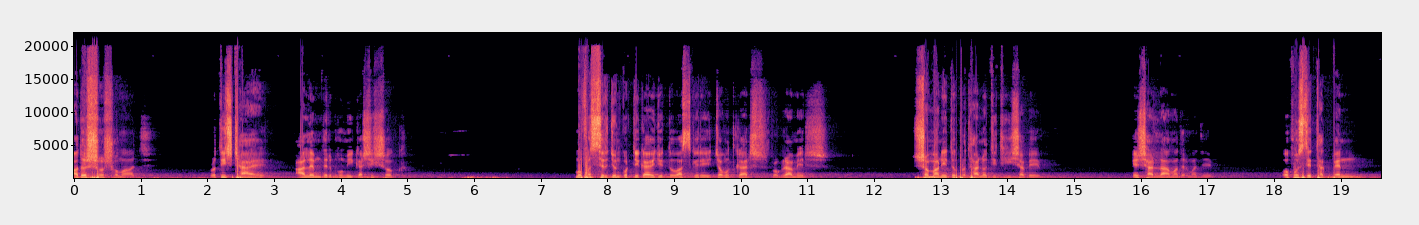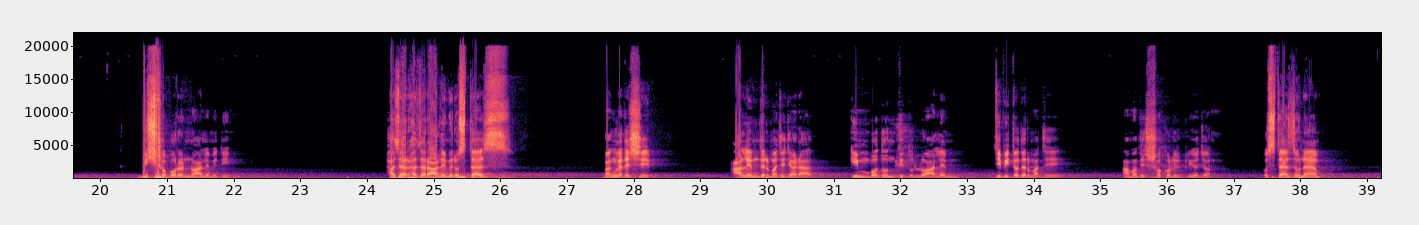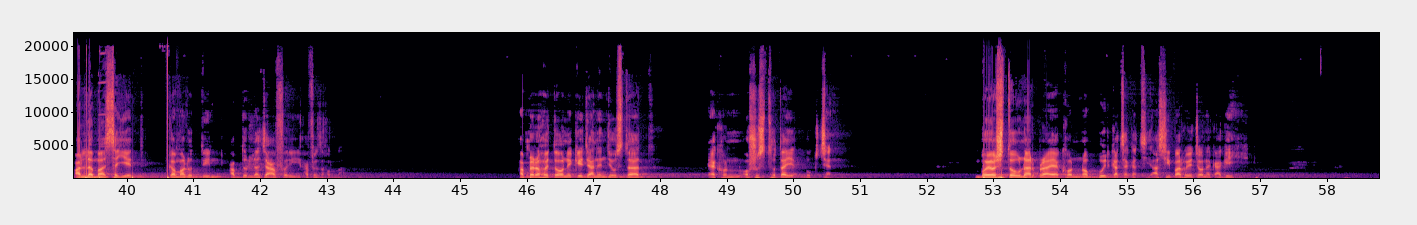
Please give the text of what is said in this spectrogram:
আদর্শ সমাজ প্রতিষ্ঠায় আলেমদের ভূমিকা শীর্ষক। মুফাসির জন কর্তৃক আয়োজিত আজকের এই চমৎকার প্রোগ্রামের সম্মানিত প্রধান অতিথি হিসাবে ইনশাআল্লাহ আমাদের মাঝে উপস্থিত থাকবেন বিশ্ববরেণ্য আলেমে দিন। হাজার হাজার আলেমের ওস্তাজ বাংলাদেশে আলেমদের মাঝে যারা কিংবদন্তি তুল্য আলেম, জীবিতদের মাঝে আমাদের সকলের প্রিয়জন। ওস্তাজ জুনাব আল্লামা সৈয়দ কামাল উদ্দিন আবদুল্লাহ জাফরি হাফেজাহুল্লাহ। আপনারা হয়তো অনেকে জানেন যে ওস্তাদ এখন অসুস্থতায় ভুগছেন। বয়স তো উনার প্রায় এখন নব্বইয়ের কাছাকাছি, আশি পার হয়েছে অনেক আগেই।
